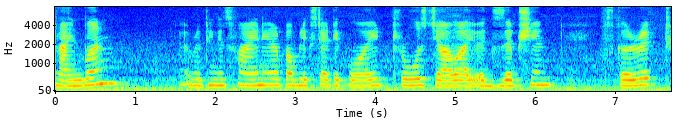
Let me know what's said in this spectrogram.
line 1 everything is fine here. Public static void throws java exception. It's correct.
